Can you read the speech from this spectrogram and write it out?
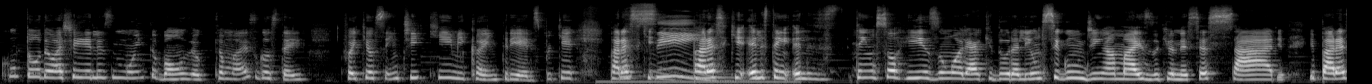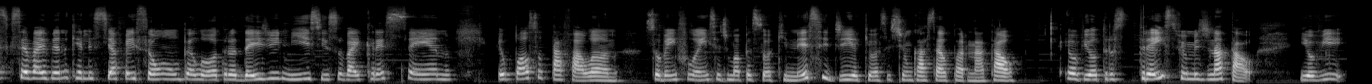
Com tudo, eu achei eles muito bons. o que eu mais gostei foi que eu senti química entre eles, porque parece que Sim. parece que eles têm eles tem um sorriso, um olhar que dura ali um segundinho a mais do que o necessário. E parece que você vai vendo que eles se afeiçoam um pelo outro desde o início, isso vai crescendo. Eu posso estar tá falando sobre a influência de uma pessoa que nesse dia que eu assisti um Castelo para o Natal, eu vi outros três filmes de Natal. E eu vi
